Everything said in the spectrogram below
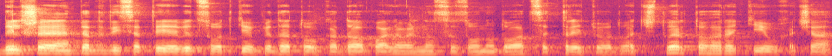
Більше 50% підготовка до опалювального сезону 23-24 років, хоча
